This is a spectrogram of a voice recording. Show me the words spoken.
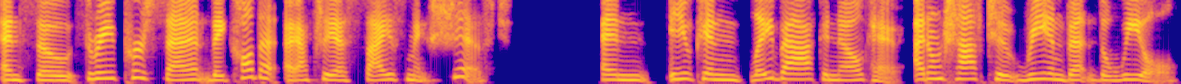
And so 3%, they call that actually a seismic shift. And you can lay back and know, okay, I don't have to reinvent the wheel.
